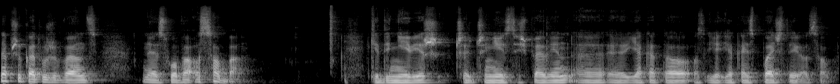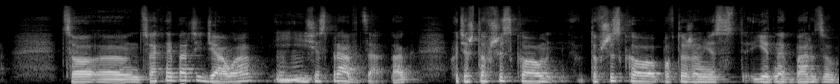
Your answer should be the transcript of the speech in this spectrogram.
Na przykład używając E, słowa osoba. Kiedy nie wiesz, czy, czy nie jesteś pewien, e, e, jaka, to, jaka jest płeć tej osoby co, co jak najbardziej działa i, mhm. i, się sprawdza, tak? Chociaż to wszystko, to wszystko, powtarzam, jest jednak bardzo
